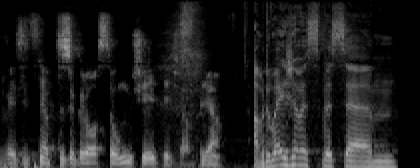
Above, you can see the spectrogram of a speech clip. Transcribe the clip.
ich weiß jetzt nicht, ob das ein grosser Unterschied ist, aber ja. Aber du weißt ja, was, was ähm,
